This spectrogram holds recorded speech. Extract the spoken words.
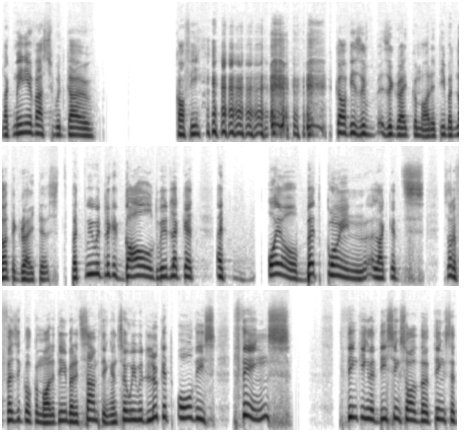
Like many of us would go, coffee. coffee is a, is a great commodity, but not the greatest. But we would look at gold, we would look at, at oil, Bitcoin, like it's, it's not a physical commodity, but it's something. And so we would look at all these things, thinking that these things are the things that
